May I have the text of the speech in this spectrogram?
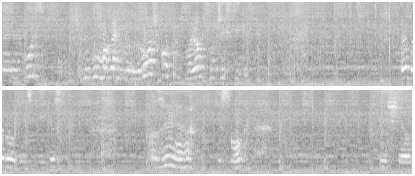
е, якусь таку маленьку ігрушку, в моєму случаї стікер. Беру один стікер, зрівняно пісок. І один.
